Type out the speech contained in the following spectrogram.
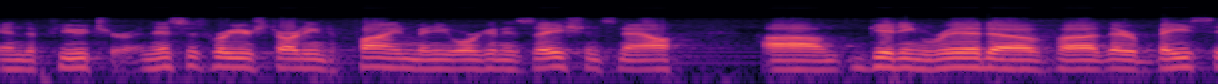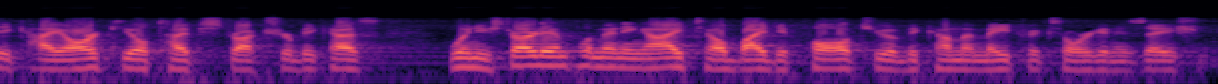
in the future. And this is where you're starting to find many organizations now um, getting rid of uh, their basic hierarchical type structure because when you start implementing ITIL, by default, you have become a matrix organization.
